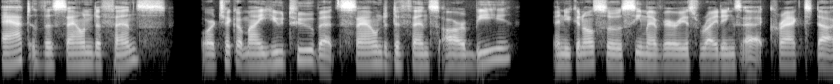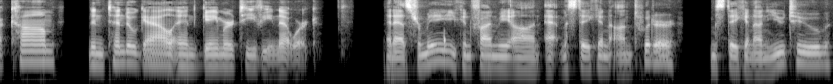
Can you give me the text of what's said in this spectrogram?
at the Sound Defense, or check out my YouTube at Sound Defense RB. And you can also see my various writings at Cracked.com, Nintendo Gal, and Gamer TV Network. And as for me, you can find me on at Mystakin on Twitter, Mystakin on YouTube,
